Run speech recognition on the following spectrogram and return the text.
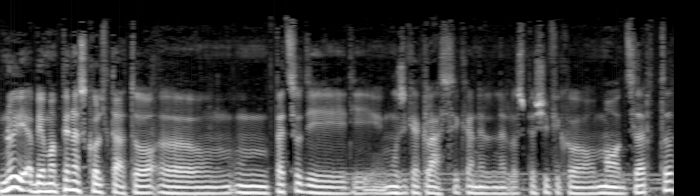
noi abbiamo appena ascoltato un, un pezzo di, di musica classica, nel- nello specifico Mozart.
